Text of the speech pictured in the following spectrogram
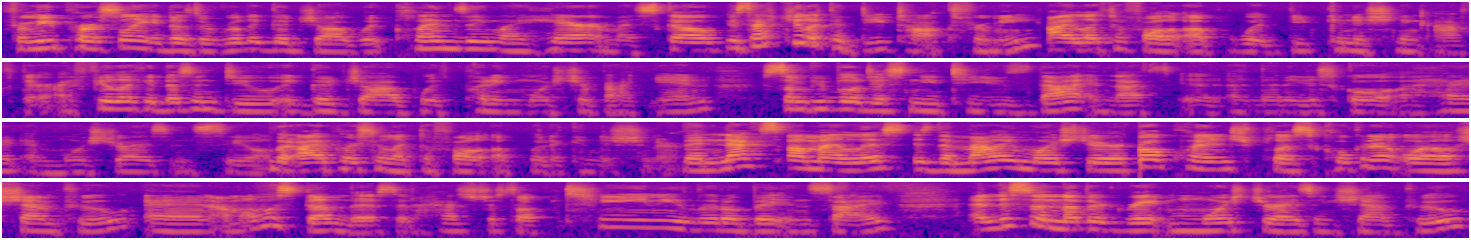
For me personally, it does a really good job with cleansing my hair and my scalp. It's actually like a detox for me. I like to follow up with deep conditioning after. I feel like it doesn't do a good job with putting moisture back in. Some people just need to use that and that's it. And then they just go ahead and moisturize and seal. But I personally like to follow up with a conditioner. The next on my list is the Maui Moisture Curl Quench plus Coconut Oil Shampoo. And I'm almost done this. It has just a teeny little bit inside. And this is another great moisturizing shampoo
